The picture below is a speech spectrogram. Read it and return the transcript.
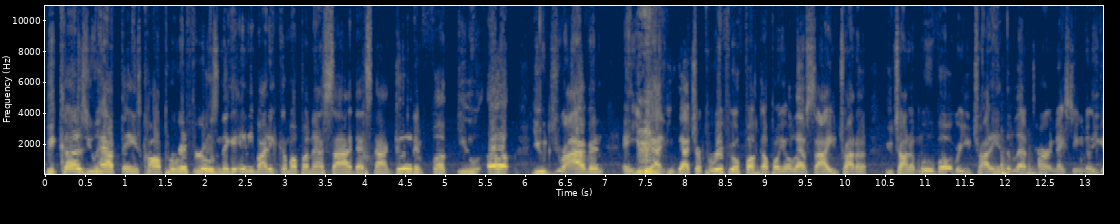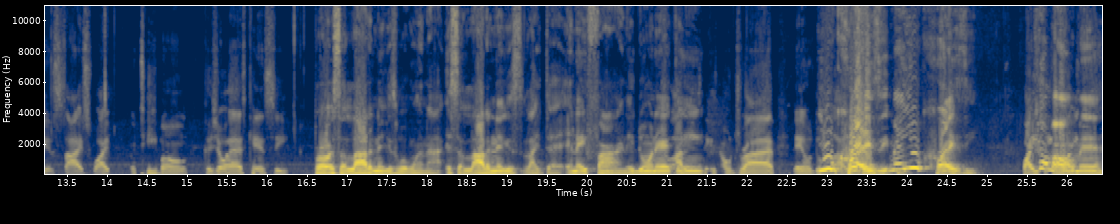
Because you have things called peripherals, nigga. Anybody come up on that side that's not good and fuck you up. You driving and you got you got your peripheral fuck up on your left side. You try to you try to move over. You try to hit the left turn. Next thing you know, you get side swipe or T-bone because your ass can't see. Bro, it's a lot of niggas with one eye. It's a lot of niggas like that, and they fine. They doing A lot of everything. niggas don't drive. They don't do. You crazy, man? You crazy, Why you Come on, man.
